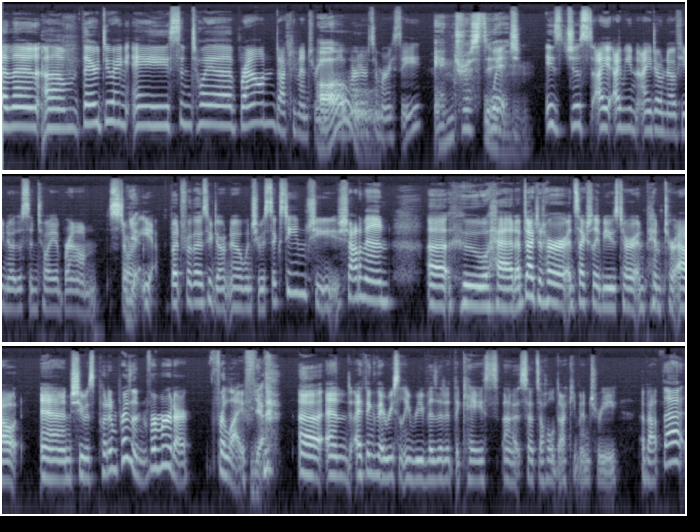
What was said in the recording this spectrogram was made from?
And then um, they're doing a Cyntoia Brown documentary called Murder to Oh. Mercy, Interesting. which is just I I mean I don't know if you know the Cyntoia Brown story. Yeah. But for those who don't know, when she was 16, she shot a man uh, who had abducted her and sexually abused her and pimped her out, and she was put in prison for murder for life. Yeah. Uh, and I think they recently revisited the case, uh, so it's a whole documentary about that.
